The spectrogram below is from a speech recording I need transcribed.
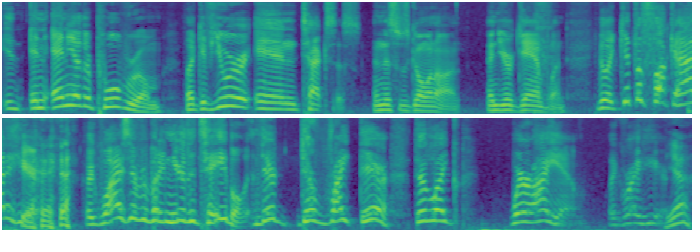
in, in any other pool room, like if you were in Texas and this was going on and you're gambling, you'd be like, "Get the fuck out of here!" Like, why is everybody near the table? They're they're right there. They're like where I am, like right here. Yeah.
